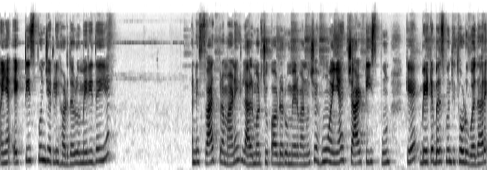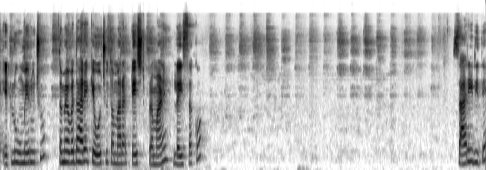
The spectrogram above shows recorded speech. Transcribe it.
અહીંયા એક ટીસ્પૂન જેટલી હળદર ઉમેરી દઈએ. અને સ્વાદ પ્રમાણે લાલ મરચું પાવડર ઉમેરવાનું છે. હું અહીંયા ચાર ટીસ્પૂન કે બે ટેબલ સ્પૂનથી થોડું વધારે એટલું ઉમેરું છું. તમે વધારે કે ઓછું તમારા ટેસ્ટ પ્રમાણે લઈ શકો. સારી રીતે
